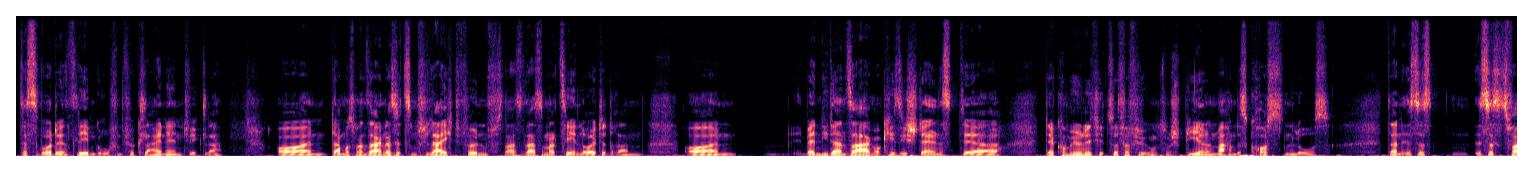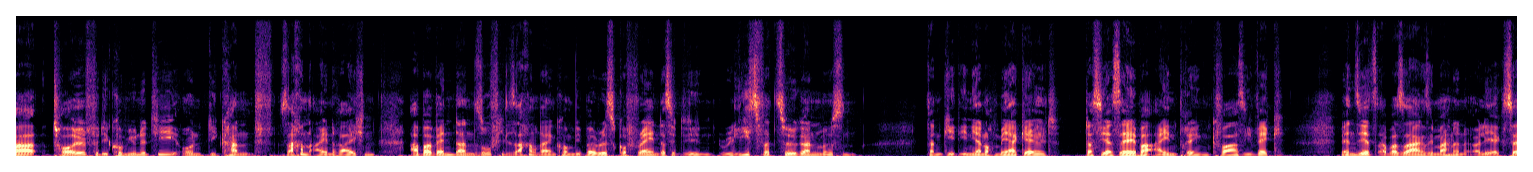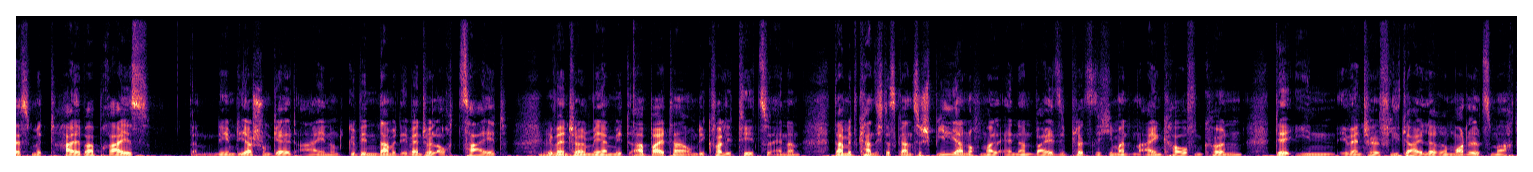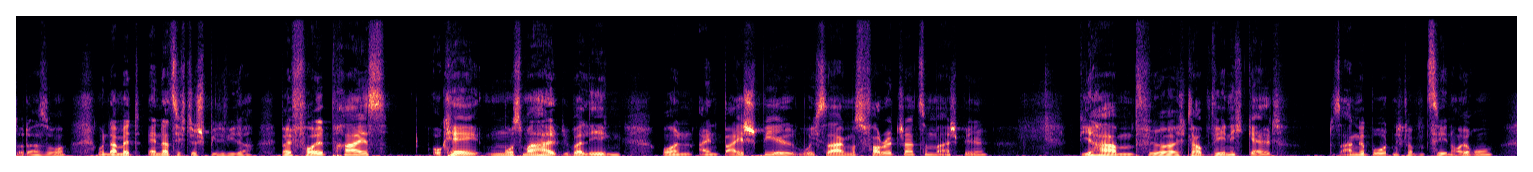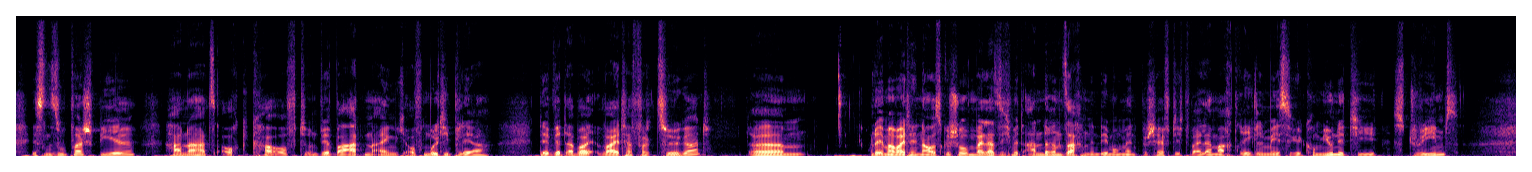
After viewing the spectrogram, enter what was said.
das wurde ins Leben gerufen für kleine Entwickler. Und da muss man sagen, da sitzen vielleicht fünf, lassen, lassen mal zehn Leute dran. Und wenn die dann sagen, okay, sie stellen es der, der Community zur Verfügung zum Spielen und machen das kostenlos, dann ist es, ist es zwar toll für die Community und die kann Sachen einreichen, aber wenn dann so viele Sachen reinkommen wie bei Risk of Rain, dass sie den Release verzögern müssen, dann geht ihnen ja noch mehr Geld, das sie ja selber einbringen, quasi weg. Wenn sie jetzt aber sagen, sie machen einen Early Access mit halber Preis, dann nehmen die ja schon Geld ein und gewinnen damit eventuell auch Zeit, mhm. eventuell mehr Mitarbeiter, um die Qualität zu ändern. Damit kann sich das ganze Spiel ja nochmal ändern, weil sie plötzlich jemanden einkaufen können, der ihnen eventuell viel geilere Models macht oder so. Und damit ändert sich das Spiel wieder. Bei Vollpreis, okay, muss man halt überlegen. Und ein Beispiel, wo ich sagen muss, Forager zum Beispiel, die haben für, ich glaube, wenig Geld das angeboten. Ich glaube, 10 Euro. Ist ein super Spiel. Hanna hat es auch gekauft und wir warten eigentlich auf Multiplayer. Der wird aber weiter verzögert. Ähm, oder immer weiter hinausgeschoben, weil er sich mit anderen Sachen in dem Moment beschäftigt, weil er macht regelmäßige Community-Streams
